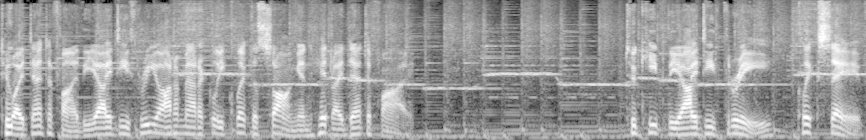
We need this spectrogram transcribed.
To identify the ID3 automatically click the song and hit Identify. To keep the ID3, click Save.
